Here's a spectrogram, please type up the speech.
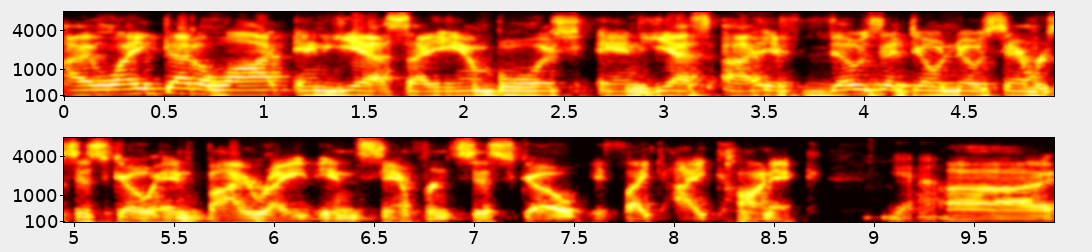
I like that a lot. And yes, I am bullish. And yes, uh, if those that don't know San Francisco and Bi-Rite in San Francisco, it's like iconic. Yeah. Uh,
